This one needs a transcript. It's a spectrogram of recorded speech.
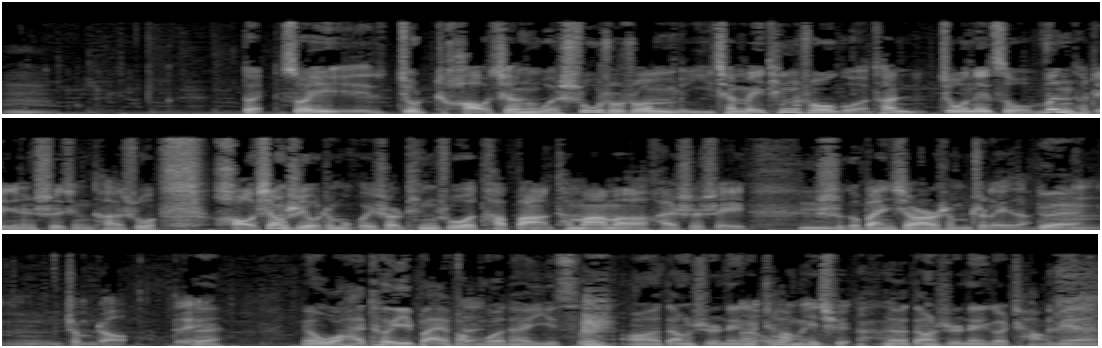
嗯。对，所以就好像我叔叔说以前没听说过，他就那次我问他这件事情，他说好像是有这么回事听说他爸他妈妈还是谁是个半仙儿什么之类的。对，嗯，这么着。对，因为我还特意拜访过他一次啊，当时那个我没去，那当时那个场面，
